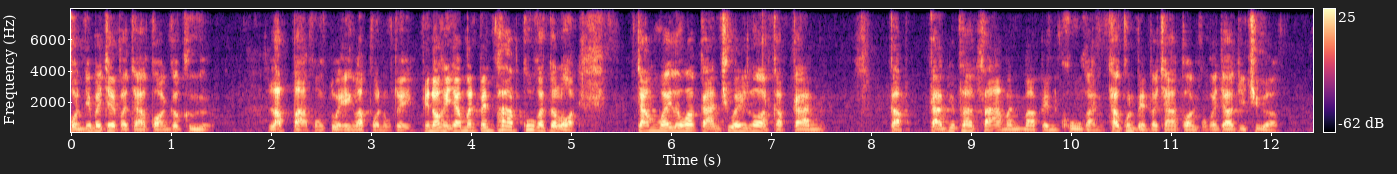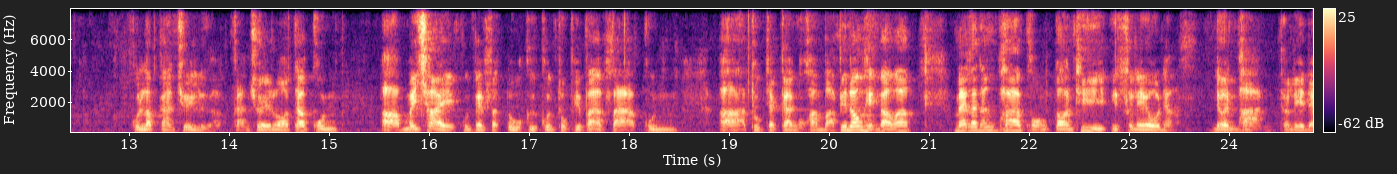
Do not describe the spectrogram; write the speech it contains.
คนที่ไม่ใช่ประชากรก็คือ รับบาปของตัวเองรับผลของตัวเอง พี่น้องเห็นยังมันเป็นภาพคู่กันตลอดจำไว้เลยว่าการช่วยรอดกับการกับการพิพากษามันมาเป็นคู่กัน ถ้าคุณเป็นประชากรของพระเจ้าที่เชื่อ คุณรับการช่วยเหลือ การช่วยรอด ถ้าคุณอ่าไม่ใช่คุณเป็นศัตรูคือคุณถูกพิพากษาคุณ ถูกจัดการกับความบาปพี่น้องเห็นแบบว่า แม้กระทั่งภาพของตอนที่อิสราเอลเนี่ยเดินผ่านทะเลแด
